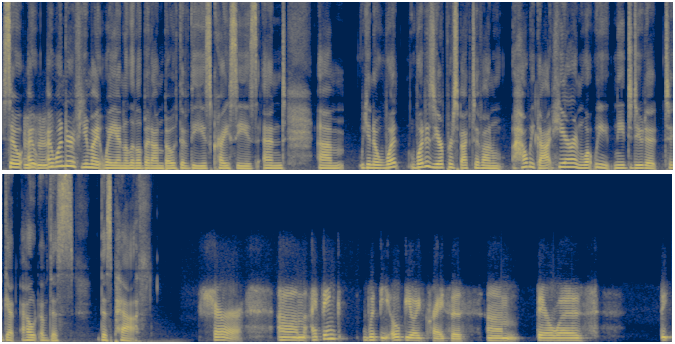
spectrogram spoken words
So mm-hmm. I, I, wonder if you might weigh in a little bit on both of these crises and, um, you know, what what is your perspective on how we got here and what we need to do to to get out of this this path? Sure. Um, I think with the opioid crisis, um, there was, the,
